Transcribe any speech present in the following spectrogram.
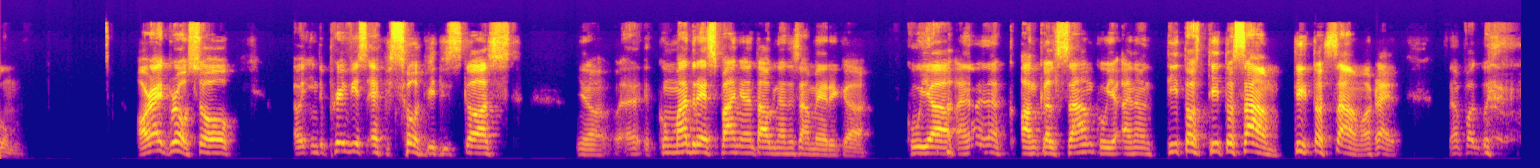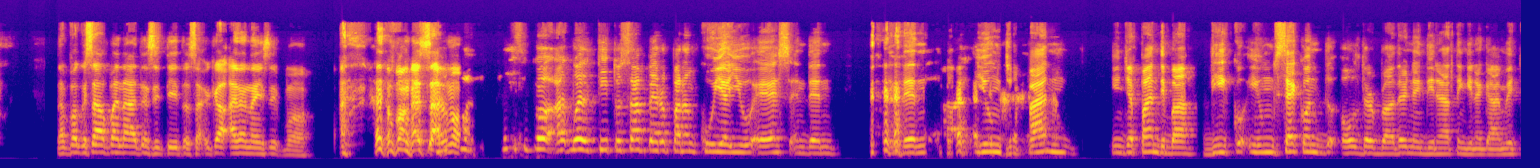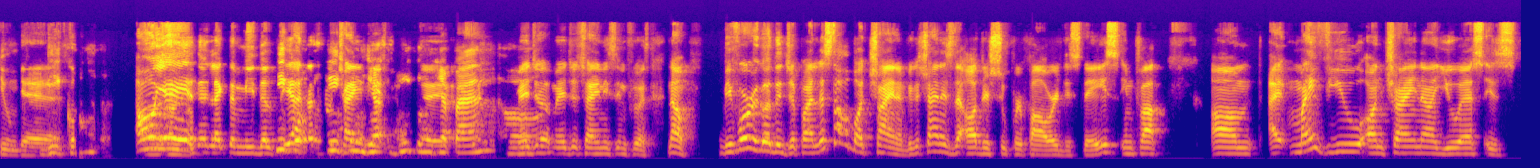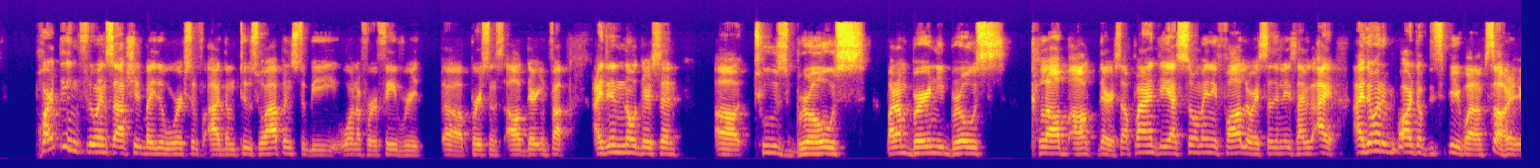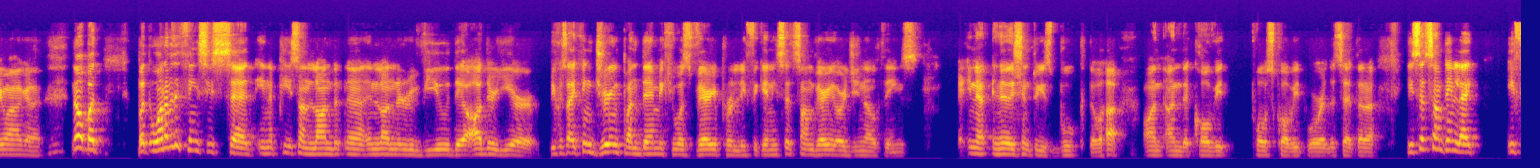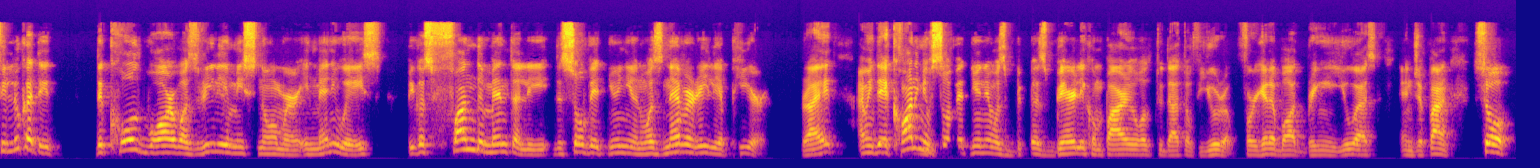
Boom. All right, bro. So uh, in the previous episode, we discussed, you know, uh, kung Madre España ang tawag natin sa Amerika, Kuya, ano, ano, Uncle Sam, Kuya, ano, Tito, Tito Sam, Tito Sam, all right. Napag, napag-usapan natin si Tito Sam. Ikaw, ano naisip mo? ano pang asal mo? Uh, well, Tito Sam, pero parang Kuya US and then and then uh, yung Japan, yung Japan, 'di ba? Diko, yung second older brother na hindi natin ginagamit yung Yes. Diko. Oh yeah, yeah, like the middle. Diko, yeah, that's Diko, Chinese. Ja- Diko Yeah, yeah. Japan. Oh. Medyo, medyo Chinese influence. Now, before we go to Japan, let's talk about China because China is the other superpower these days. In fact, um, I my view on China, US is partly influenced actually by the works of Adam Tooze, who happens to be one of our favorite uh, persons out there. In fact, I didn't know there's an uh Tooze Bros, parang Bernie Bros club out there. So apparently he has so many followers. Suddenly it's like, I, I don't want to be part of these people. I'm sorry. No, but but one of the things he said in a piece on London uh, in London Review the other year, because I think during pandemic he was very prolific and he said some very original things. In, in addition to his book, diba, on on the COVID post-COVID world, etc. He said something like, if you look at it, the Cold War was really a misnomer in many ways because fundamentally the Soviet Union was never really a peer, right? I mean, the economy of mm-hmm. Soviet Union was was barely comparable to that of Europe. Forget about bringing US and Japan. So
